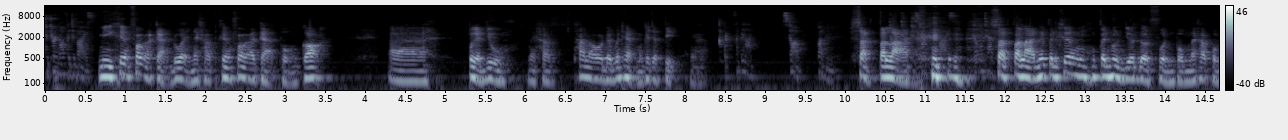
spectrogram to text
to turn off the device. มีเครื่องฟอกอากาศด้วยนะครับ เครื่องฟอกอากาศผมก็อ่าเปิดอยู่นะครับ ถ้าเราดับเบิลแท็บมันก็จะปิดนะครับ Stop button. สัตว์ประหลาด Double tap. สัตว์ประหลาดนี่เป็นเครื่องเป็นหุ่นยนต์ดูดฝุ่นผมนะครับ ผม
